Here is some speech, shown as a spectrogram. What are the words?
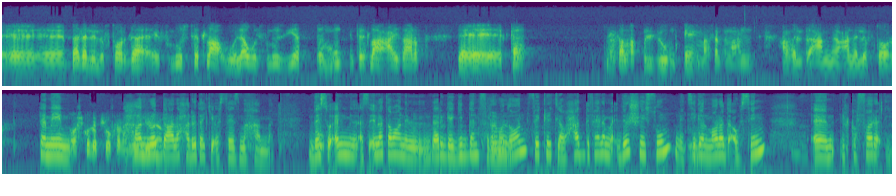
آه، آه، بدل الإفطار ده آه، فلوس تطلع؟ ولو الفلوس ديت ممكن تطلع عايز أعرف تطلع كل يوم كام مثلا عن عن عن, عن الإفطار. تمام. واشكرك شكرا. هنرد على حضرتك يا أستاذ محمد. ده سؤال من الأسئلة طبعا الدارجة جدا في. رمضان. فكرة لو حد فعلا ما قدرش يصوم نتيجة لمرض أو سن الكفارة إيه؟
